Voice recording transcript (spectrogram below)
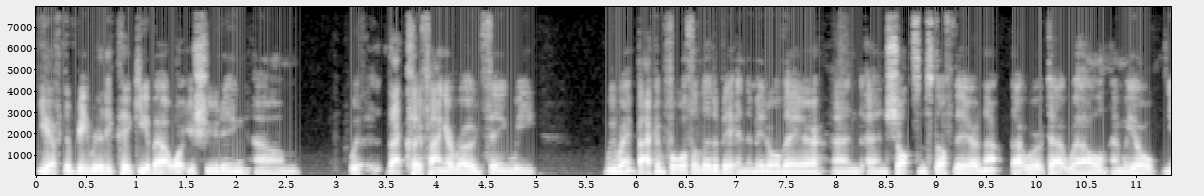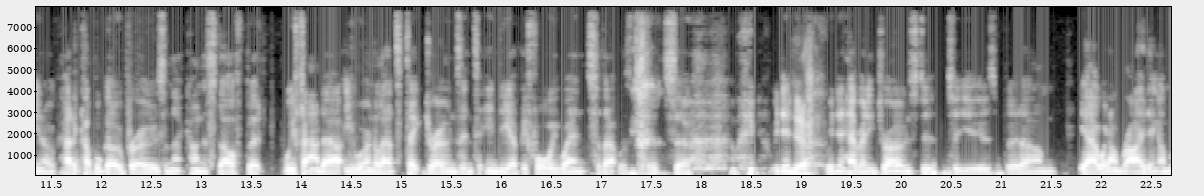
you have to be really picky about what you're shooting. Um, that cliffhanger road thing, we we went back and forth a little bit in the middle there and and shot some stuff there and that that worked out well and we all you know had a couple GoPros and that kind of stuff but we found out you weren't allowed to take drones into India before we went so that was good so we, we didn't Yeah. we didn't have any drones to, to use but um yeah when I'm riding I'm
